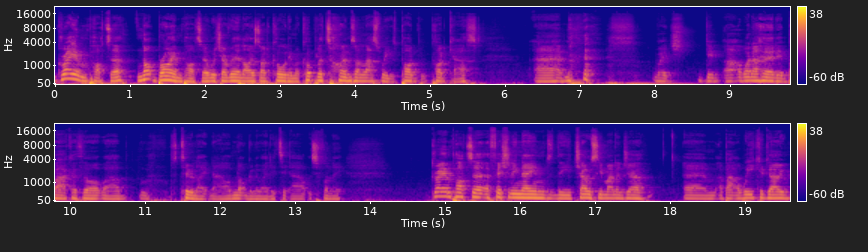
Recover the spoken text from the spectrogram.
Graham Potter, not Brian Potter, which I realised I'd called him a couple of times on last week's pod, podcast um, which did uh, when I heard it back, I thought, well, it's too late now. I'm not going to edit it out. It's funny. Graham Potter officially named the Chelsea manager um, about a week ago.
